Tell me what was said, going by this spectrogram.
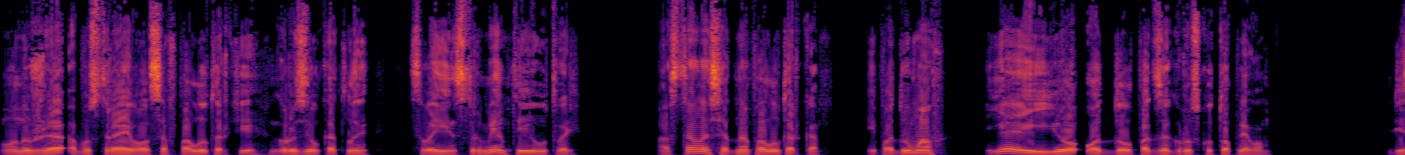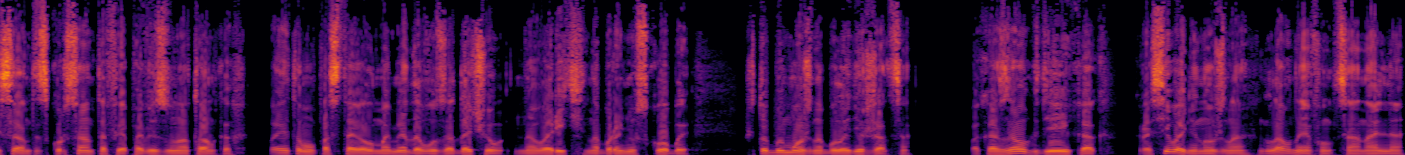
Он уже обустраивался в полуторке, грузил котлы, свои инструменты и утварь. Осталась одна полуторка, и, подумав, я ее отдал под загрузку топливом. Десант из курсантов я повезу на танках, поэтому поставил Мамедову задачу наварить на броню скобы, чтобы можно было держаться. Показал, где и как. Красиво не нужно, главное функционально.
